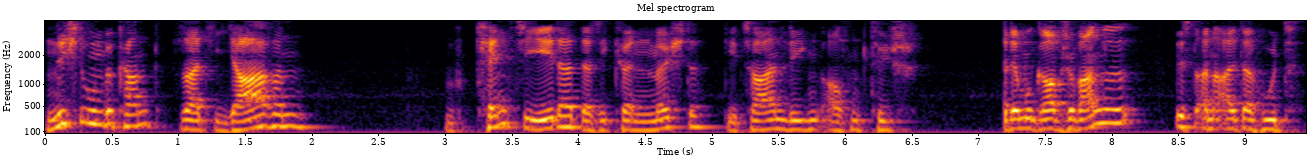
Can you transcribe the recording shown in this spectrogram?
nicht unbekannt. Seit Jahren kennt sie jeder, der sie können möchte. Die Zahlen liegen auf dem Tisch. Der demografische Wandel ist ein alter Hut.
